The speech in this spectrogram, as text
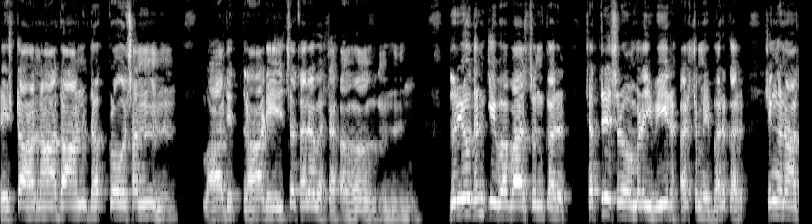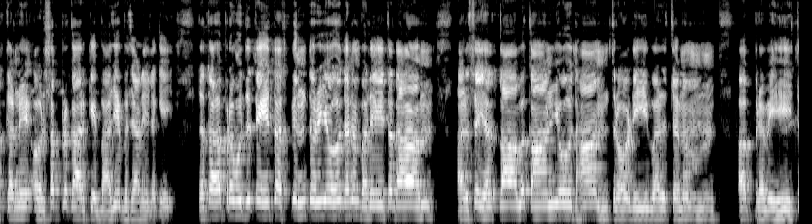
हृष्टा नादानुधक्रोशन वादित्राणी सर्वश। दुर्योधन की वह बात सुनकर क्षत्रिय श्रोमणि वीर हर्ष में भरकर सिंहनाद करने और सब प्रकार के बाजे बजाने लगे। ततः प्रमुदते तस्मिन दुर्योधन बले तदा। हर्षयस्तावकान योधान त्रोड़ी वर्चनम अब्रवीत।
